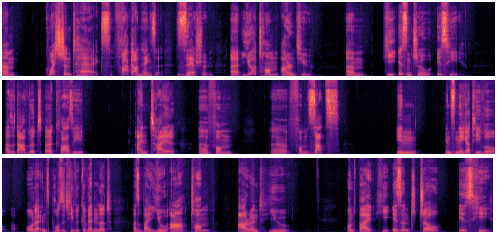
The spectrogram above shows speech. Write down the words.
Ähm, Question Tags, Frageanhängsel, sehr schön. Uh, you're Tom, aren't you? Ähm, he isn't Joe, is he? Also da wird äh, quasi ein Teil äh, vom, äh, vom Satz in, ins Negative oder ins Positive gewendet. Also bei You are Tom, aren't you? Und bei He isn't Joe, is he?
